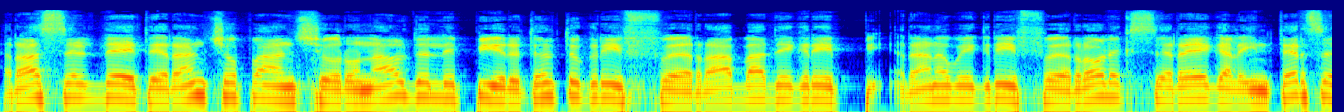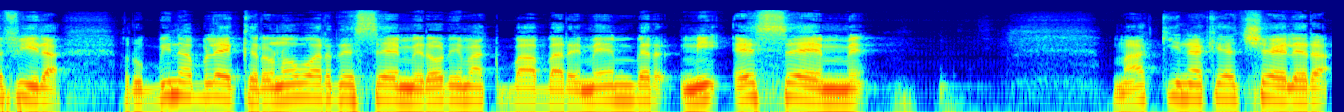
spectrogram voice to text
Russell Dete, Rancio Pancio, Ronaldo LP, Return to Griff, Rabade Greppi, Runaway Griff, Rolex Regal. In terza fila Rubina Black, Ronoward SM, Rory McBaba, Remember Me SM. Macchina che accelera,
